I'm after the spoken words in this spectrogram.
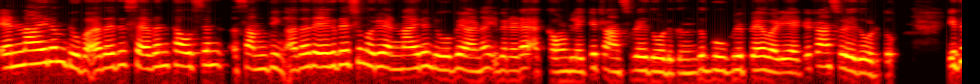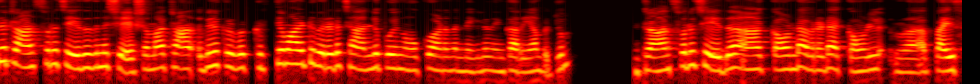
എണ്ണായിരം രൂപ അതായത് സെവൻ തൗസൻഡ് സംതിങ് അതായത് ഏകദേശം ഒരു എണ്ണായിരം രൂപയാണ് ഇവരുടെ അക്കൗണ്ടിലേക്ക് ട്രാൻസ്ഫർ ചെയ്ത് കൊടുക്കുന്നത്. ഗൂഗിൾ പേ വഴിയായിട്ട് ട്രാൻസ്ഫർ ചെയ്ത് കൊടുത്തു. ഇത് ട്രാൻസ്ഫർ ചെയ്തതിന് ശേഷം ആ ട്രാ ഇവർ കൃത്യമായിട്ട് ഇവരുടെ ചാനലിൽ പോയി നോക്കുകയാണെന്നുണ്ടെങ്കിൽ നിങ്ങൾക്ക് അറിയാൻ പറ്റും. ട്രാൻസ്ഫർ ചെയ്ത് ആ അക്കൗണ്ട് അവരുടെ അക്കൗണ്ടിൽ പൈസ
